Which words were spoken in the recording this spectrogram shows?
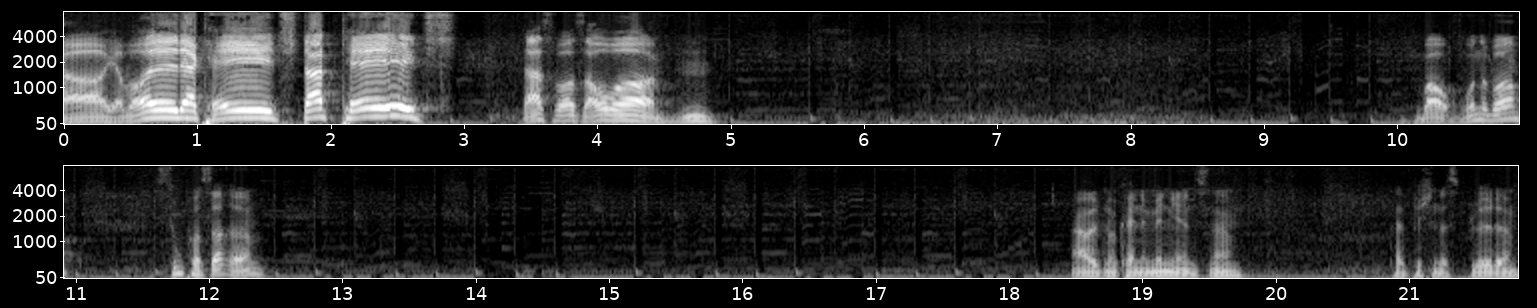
Ja, jawohl, der Cage, das Cage. Das war sauber. Hm. Wow, wunderbar. Super Sache. halt nur keine Minions, ne? Halt ein bisschen das Blöde.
